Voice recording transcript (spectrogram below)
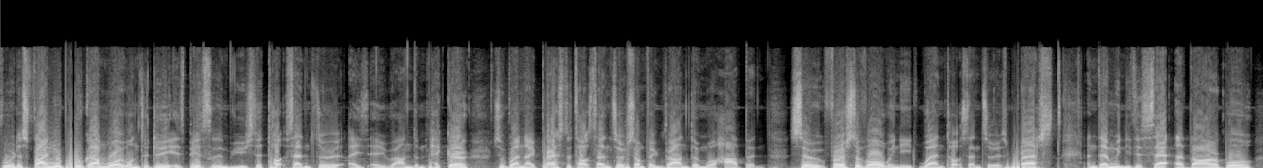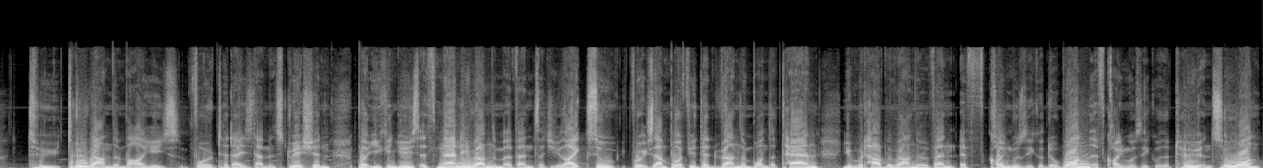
For this final program what I want to do is basically use the touch sensor as a random picker. So when I press the touch sensor something random will happen. So first of all we need when touch sensor is pressed and then we need to set a variable to two random values for today's demonstration. But you can use as many random events as you like. So for example if you did random 1 to 10 you would have a random event if count was equal to 1 if count was equal to 2 and so on.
